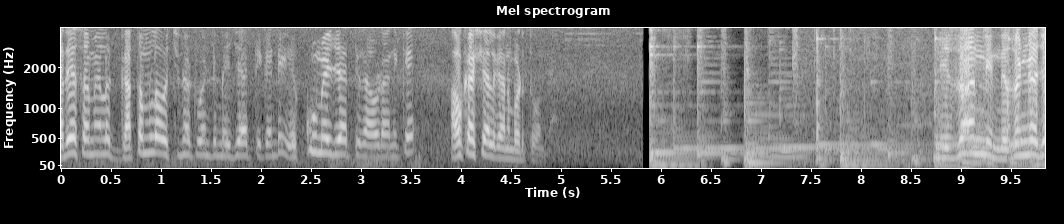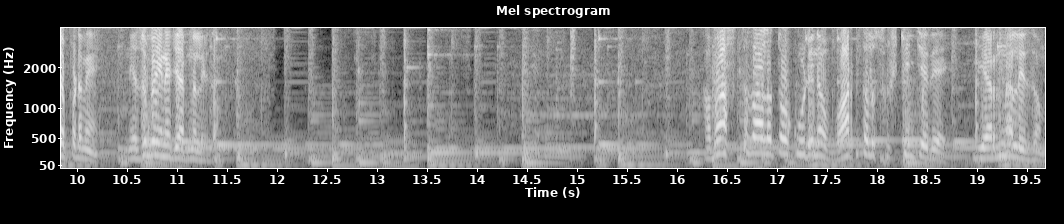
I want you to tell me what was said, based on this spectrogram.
అదే సమయంలో గతంలో వచ్చినటువంటి మెజార్టీ కంటే ఎక్కువ మెజార్టీ రావడానికే అవకాశాలు కనబడుతుంది. నిజాన్ని నిజంగా చెప్పడమే నిజమైన జర్నలిజం. అవాస్తవాలతో కూడిన వార్తలు సృష్టించేదే జర్నలిజం.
